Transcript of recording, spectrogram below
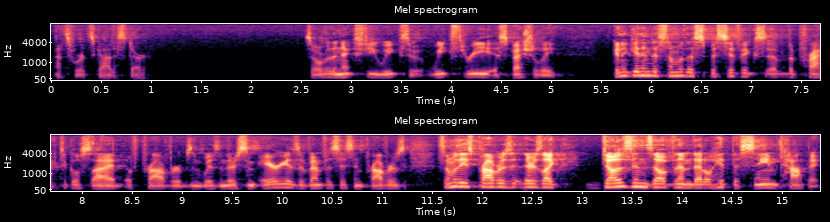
That's where it's got to start. So, over the next few weeks, week three especially, going to get into some of the specifics of the practical side of Proverbs and wisdom. There's some areas of emphasis in Proverbs. Some of these Proverbs, there's like dozens of them that'll hit the same topic.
